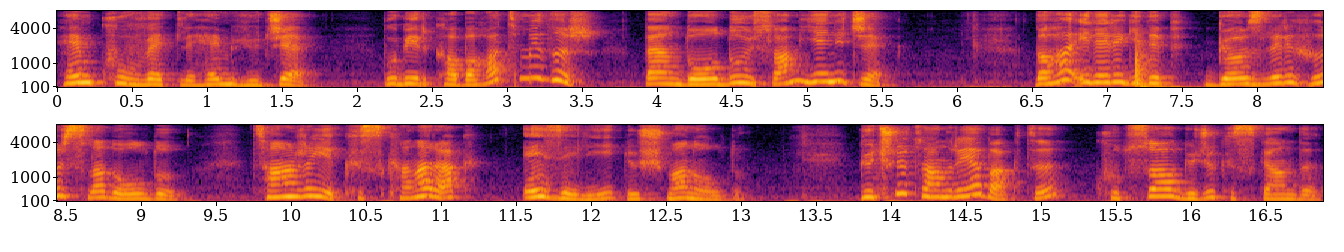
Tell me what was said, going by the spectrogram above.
hem kuvvetli hem yüce? Bu bir kabahat mıdır? Ben doğduysam yenice. Daha ileri gidip gözleri hırsla doldu. Tanrı'yı kıskanarak ezeli düşman oldu. Güçlü Tanrı'ya baktı, kutsal gücü kıskandı.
